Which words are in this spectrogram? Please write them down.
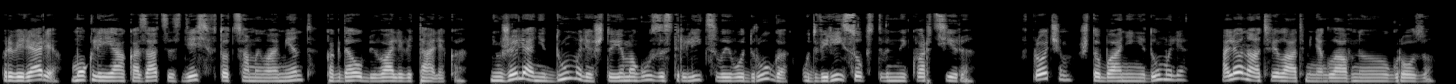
Проверяли, мог ли я оказаться здесь в тот самый момент, когда убивали Виталика. Неужели они думали, что я могу застрелить своего друга у дверей собственной квартиры? Впрочем, чтобы они не думали, Алена отвела от меня главную угрозу.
